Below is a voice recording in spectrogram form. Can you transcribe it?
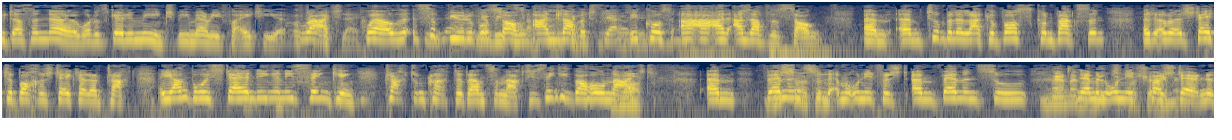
who doesn't know what it's going to mean to be married for 80 years. Well, right. translate. Well, it's a beautiful Yeah, song. I love it Yeah. because I, I, I love this song. Um, um, Tumbele like a Voss kann wachsen, uh, uh, steht der Bocher, steht er und tracht. A young boy standing and he's thinking, tracht und tracht die ganze Nacht. He's thinking the whole night. Nacht. Um, wenn man sagt zu, um, und nicht verst- um, wenn zu, Nehmen nehmen nicht und nicht verstehen.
